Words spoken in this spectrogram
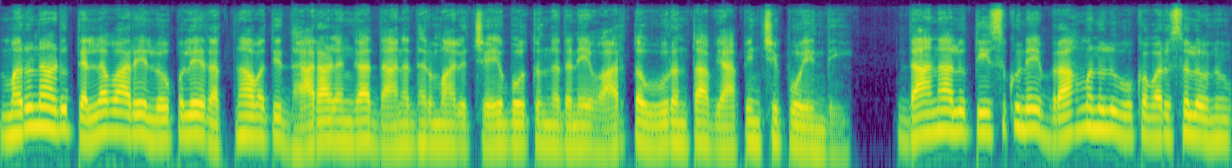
మరునాడు తెల్లవారే లోపలే రత్నావతి ధారాళంగా దానధర్మాలు చేయబోతున్నదనే వార్త ఊరంతా వ్యాపించిపోయింది. దానాలు తీసుకునే బ్రాహ్మణులు ఒక వరుసలోనూ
